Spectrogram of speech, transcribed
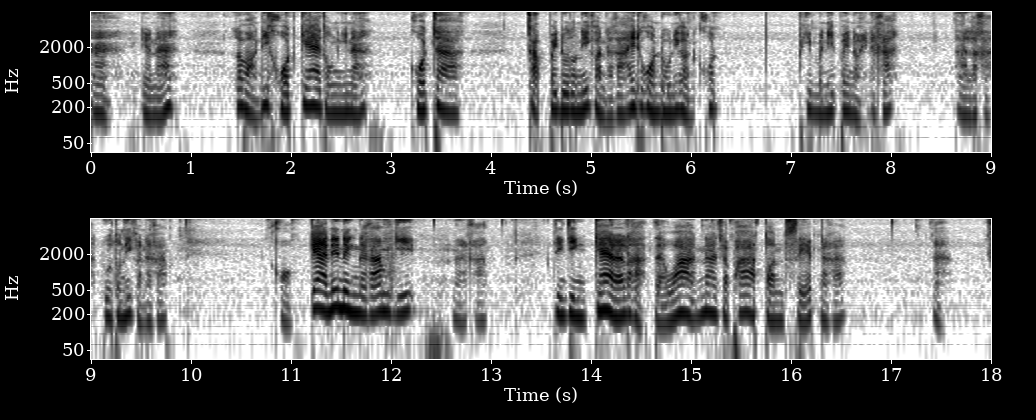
อ่าเดี๋ยวนะ ระหว่างที่โค้ดแก้ตรงนี้นะ โค้ดจะกลับไปดูตรงนี้ก่อนนะคะ ให้ทุกคนดูนี่ก่อนโค้ดพิมพ์อันนี้ไปหน่อยนะคะอ่าละค่ะดูตรงนี้ก่อนนะคะ ขอแก้นิดนึงนะคะเมื่อกี้นะคะจริงๆ แก้แล้วล่ะค่ะ แต่ว่าน่าจะพลาดตอนเซฟนะคะอะเฉ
